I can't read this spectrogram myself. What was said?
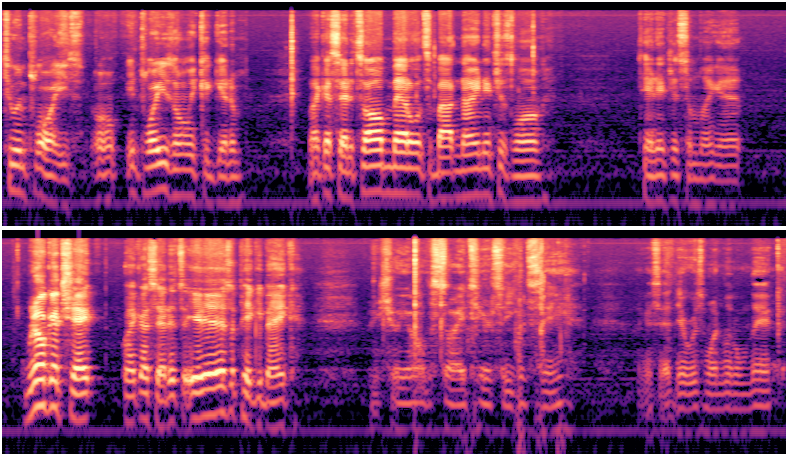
to employees. Oh, employees only could get them. Like I said, it's all metal. It's about 9 inches long. 10 inches, something like that. Real good shape. Like I said, it's, it is a piggy bank. Let me show you all the sides here so you can see. Like I said, there was one little nick.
